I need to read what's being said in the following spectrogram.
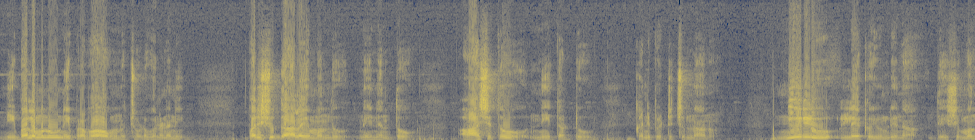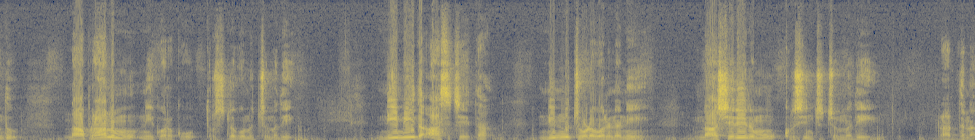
నీ బలమును నీ ప్రభావమును చూడవలనని పరిశుద్ధ ఆలయం మందు నేనెంతో ఆశతో నీ తట్టు కనిపెట్టుచున్నాను. నీళ్ళు లేకయుండిన దేశమందు నా ప్రాణము నీ కొరకు తృష్ణగొనుచున్నది. నీ మీద ఆశ చేత నిన్ను చూడవలనని నా శరీరము కృషించుచున్నది. ప్రార్థన.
